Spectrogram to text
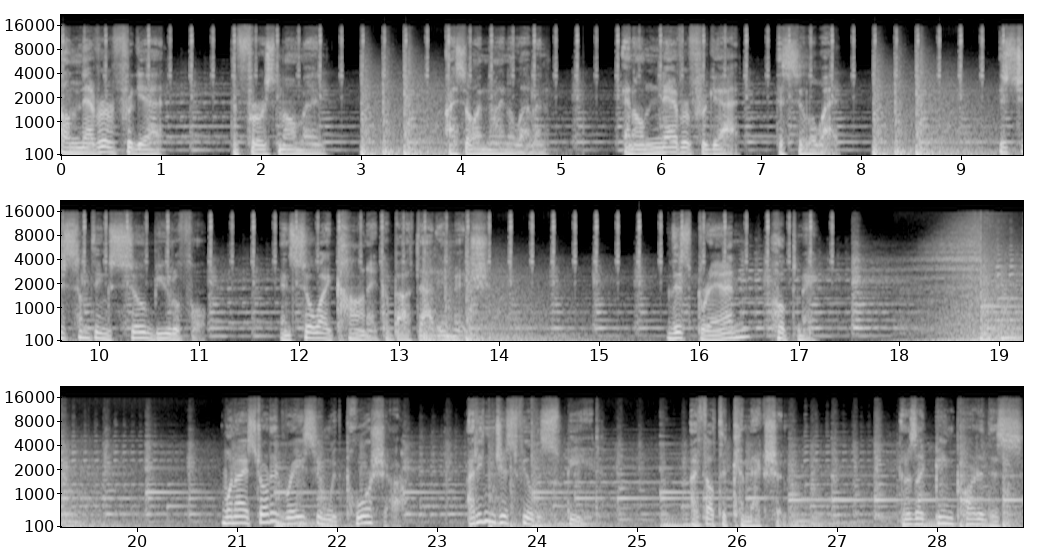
I'll never forget the first moment I saw a 911. And I'll never forget the silhouette. There's just something so beautiful and so iconic about that image. This brand hooked me. When I started racing with Porsche, I didn't just feel the speed, I felt the connection. It was like being part of this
